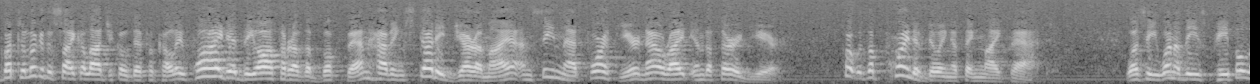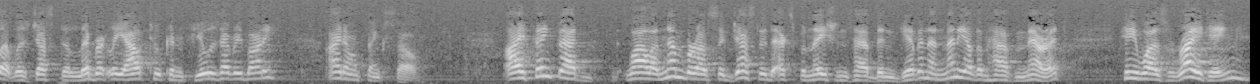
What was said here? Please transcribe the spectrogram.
But to look at the psychological difficulty, why did the author of the book then, having studied Jeremiah and seen that fourth year, now write in the third year? What was the point of doing a thing like that? Was he one of these people that was just deliberately out to confuse everybody? I don't think so. I think that while a number of suggested explanations have been given, and many of them have merit, he was writing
